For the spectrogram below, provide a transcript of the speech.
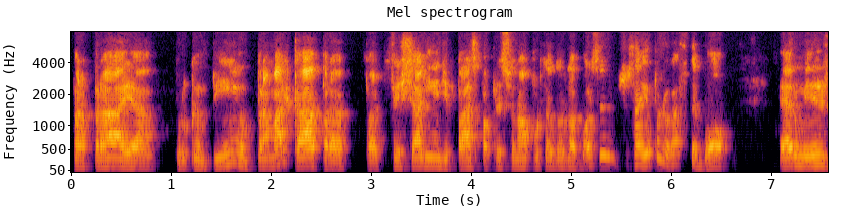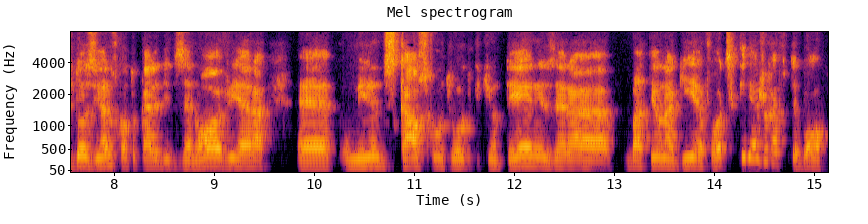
para a praia, para o campinho, para marcar, para fechar a linha de passe, para pressionar o portador da bola. Você saía para jogar futebol. Era um menino de 12 anos contra o cara de 19, era é, um menino descalço contra o outro que tinha um tênis, era bateu na guia, foto. Você queria jogar futebol.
